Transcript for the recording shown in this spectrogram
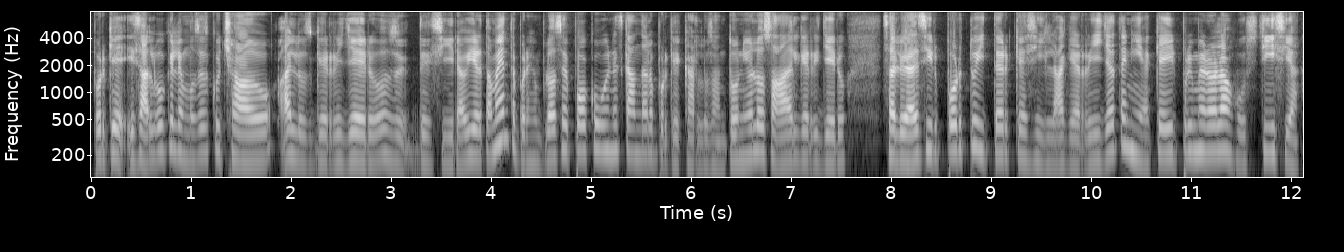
porque es algo que le hemos escuchado a los guerrilleros decir abiertamente. Por ejemplo, hace poco hubo un escándalo porque Carlos Antonio Lozada, el guerrillero, salió a decir por Twitter que si la guerrilla tenía que ir primero a la justicia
